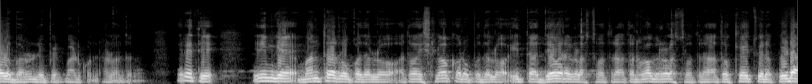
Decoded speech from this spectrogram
ಏಳು ಬಾರಿ ರಿಪೀಟ್ ಮಾಡ್ಕೊಂಡು ಹೇಳುವಂಥದ್ದು. ಈ ರೀತಿ ನಿಮಗೆ ಮಂತ್ರ ರೂಪದಲ್ಲೋ ಅಥವಾ ಶ್ಲೋಕ ರೂಪದಲ್ಲೋ ಇಂಥ ದೇವರಗಳ ಸ್ತೋತ್ರ ಅಥವಾ ನವಗ್ರಹಗಳ ಸ್ತೋತ್ರ ಅಥವಾ ಕೇತುವಿನ ಪೀಡಾ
